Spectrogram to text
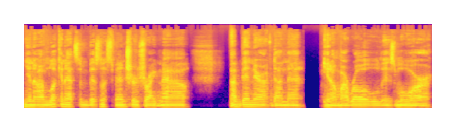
You know, I'm looking at some business ventures right now. I've been there, I've done that. You know, my role is more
